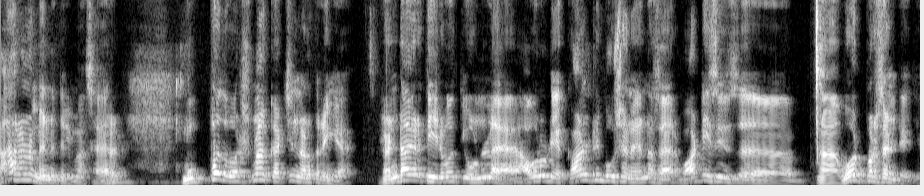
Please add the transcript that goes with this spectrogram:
காரணம் என்ன தெரியுமா சார் முப்பது வருஷமாக கட்சி நடத்துகிறீங்க ரெண்டாயிரத்தி இருபத்தி ஒன்றில் அவருடைய கான்ட்ரிபியூஷன் என்ன sir? What is is vote percentage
